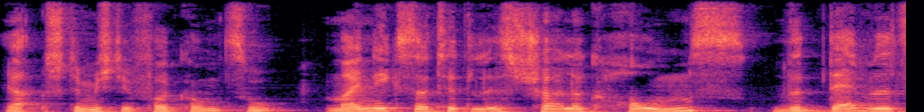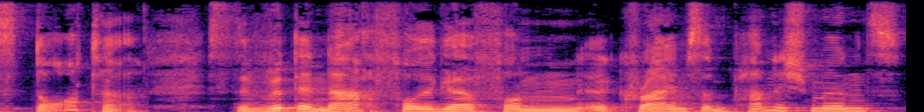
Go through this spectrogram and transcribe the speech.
Ja, stimme ich dir vollkommen zu. Mein nächster Titel ist Sherlock Holmes, The Devil's Daughter. Das wird der Nachfolger von äh, Crimes and Punishments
